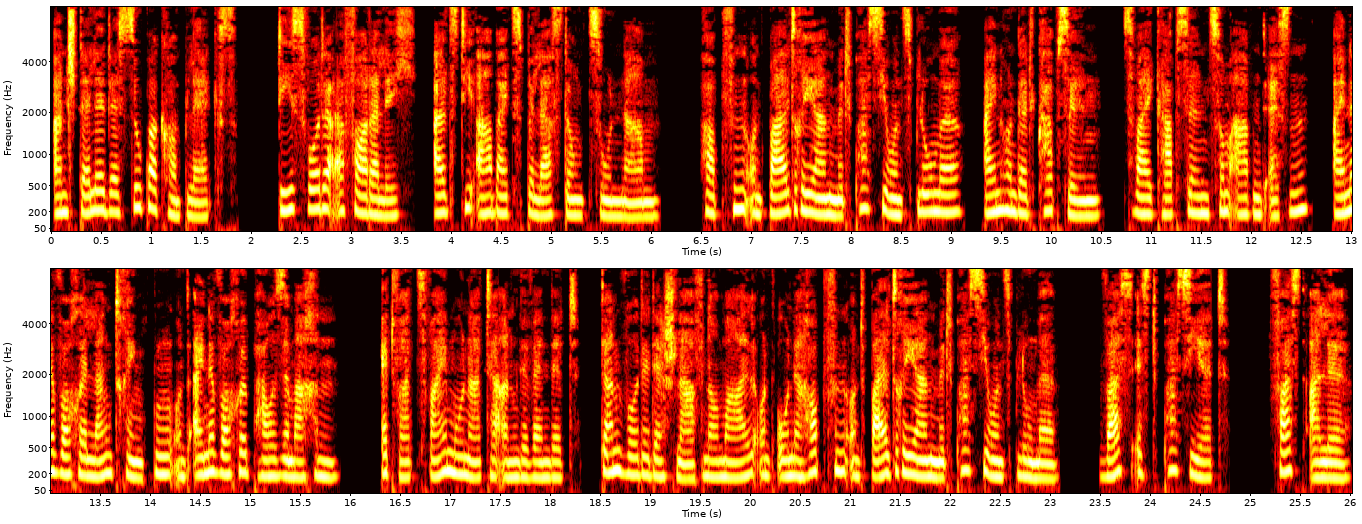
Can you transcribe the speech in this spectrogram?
anstelle des Superkomplex. Dies wurde erforderlich, als die Arbeitsbelastung zunahm. Hopfen und Baldrian mit Passionsblume, 100 Kapseln, zwei Kapseln zum Abendessen, eine Woche lang trinken und eine Woche Pause machen. Etwa zwei Monate angewendet. Dann wurde der Schlaf normal und ohne Hopfen und Baldrian mit Passionsblume. Was ist passiert? Fast alle.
